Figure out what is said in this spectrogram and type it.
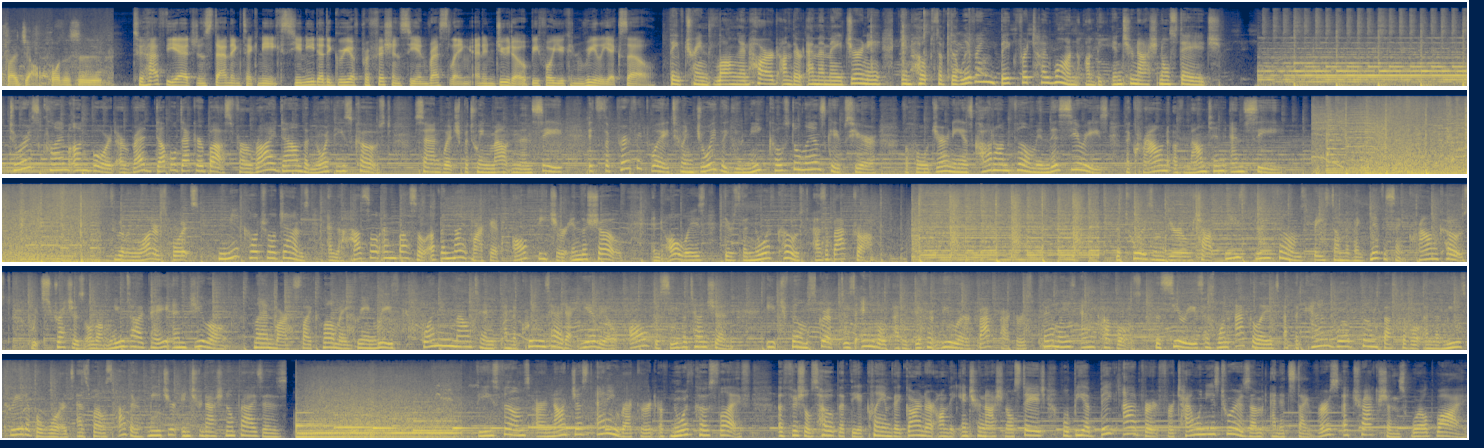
摔跤或者是 to have the edge in standing techniques, you need a degree of proficiency in wrestling and in judo before you can really excel. They've trained long and hard on their MMA journey in hopes of delivering big for Taiwan on the international stage. Board a red double decker bus for a ride down the northeast coast. Sandwiched between mountain and sea, it's the perfect way to enjoy the unique coastal landscapes here. The whole journey is caught on film in this series, The Crown of Mountain and Sea. Thrilling water sports, unique cultural gems, and the hustle and bustle of the night market all feature in the show. And always, there's the North Coast as a backdrop. The Tourism Bureau shot these three films based on the magnificent Crown Coast, which stretches along New Taipei and Keelung. Landmarks like Laomei Green Reef, Guanyin Mountain, and the Queen's Head at Yeliu all receive attention. Each film script is angled at a different viewer, backpackers, families, and couples. The series has won accolades at the Cannes World Film Festival and the Muse Creative Awards, as well as other major international prizes. These films are not just any record of North Coast life. Officials hope that the acclaim they garner on the international stage will be a big advert for Taiwanese tourism and its diverse attractions worldwide.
